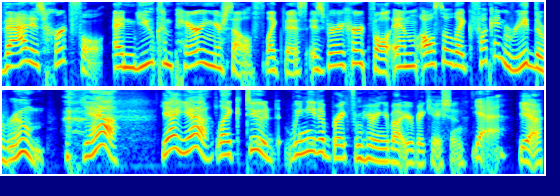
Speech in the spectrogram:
that is hurtful and you comparing yourself like this is very hurtful and also like fucking read the room. Yeah. Yeah, yeah. Like, dude, we need a break from hearing about your vacation. yeah. Yeah.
